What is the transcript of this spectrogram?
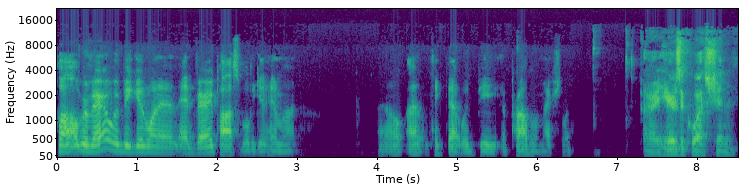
Paul Rivera would be a good one, and, and very possible to get him on. I don't, I don't think that would be a problem, actually. All right, here's a question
